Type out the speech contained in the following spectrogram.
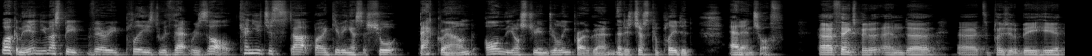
Welcome, Ian. You must be very pleased with that result. Can you just start by giving us a short background on the Austrian drilling program that is just completed at Anshof? Uh, thanks, Peter, and uh, uh, it's a pleasure to be here.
